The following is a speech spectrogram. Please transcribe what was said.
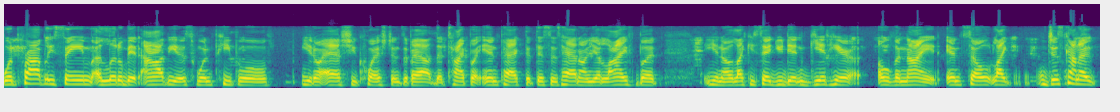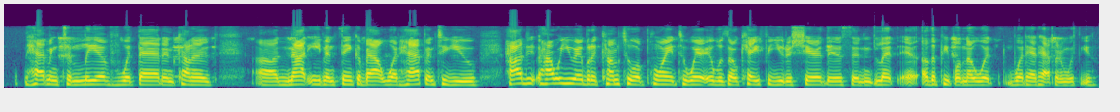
would probably seem a little bit obvious when people you know, ask you questions about the type of impact that this has had on your life. But, you know, like you said, you didn't get here overnight. And so, like, just kind of having to live with that and kind of uh, not even think about what happened to you. How did how were you able to come to a point to where it was okay for you to share this and let other people know what what had happened with you?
